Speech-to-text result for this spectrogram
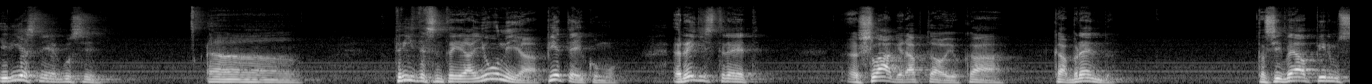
ir iesniegusi uh, 30. jūnijā pieteikumu reģistrēt šlāgeru aptauju kā, kā brendu. Tas ir vēl pirms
